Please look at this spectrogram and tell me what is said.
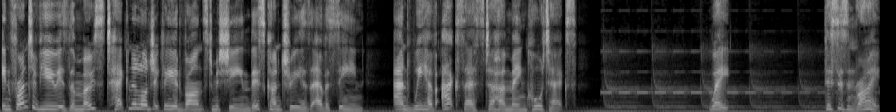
In front of you is the most technologically advanced machine this country has ever seen, and we have access to her main cortex. Wait, this isn't right.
